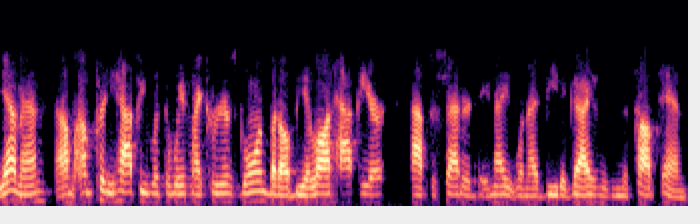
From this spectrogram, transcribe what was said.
yeah, man, I'm, I'm pretty happy with the way my career is going, but I'll be a lot happier after Saturday night when I beat a guy who's in the top 10.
